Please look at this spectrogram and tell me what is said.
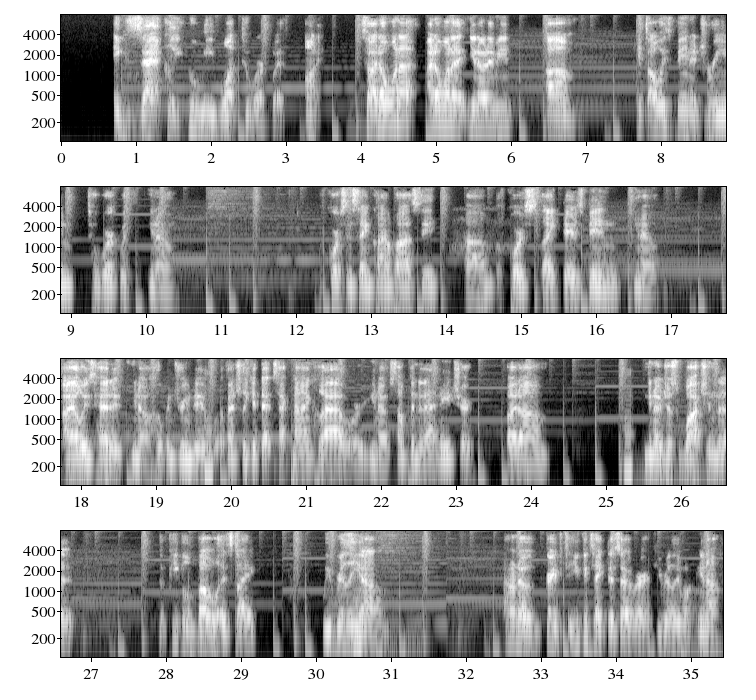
exactly who we want to work with on it. So I don't want to I don't want to, you know what I mean? Um it's always been a dream to work with, you know, of course Insane Clown Posse. Um of course like there's been, you know, I always had a, you know, hope and dream to eventually get that Tech N9ne collab or, you know, something to that nature. But um you know, just watching the the people bubble, it's like we really um I don't know, Grave, you can take this over if you really want, you know.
